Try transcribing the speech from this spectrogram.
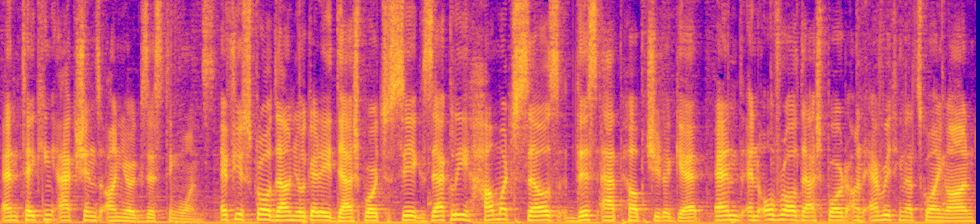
and taking actions on your existing ones. If you scroll down, you'll get a dashboard to see exactly how much sales this app helped you to get and an overall dashboard on everything that's going on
